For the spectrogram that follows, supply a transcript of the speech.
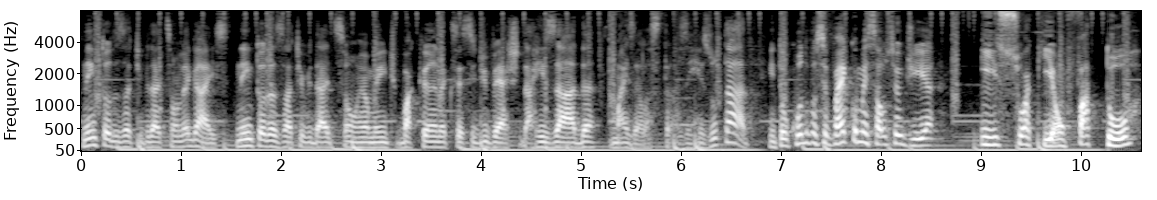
Nem todas as atividades são legais. Nem todas as atividades são realmente bacanas, que você se diverte, dá risada, mas elas trazem resultado. Então, quando você vai começar o seu dia, isso aqui é um fator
